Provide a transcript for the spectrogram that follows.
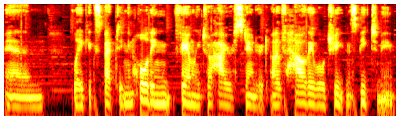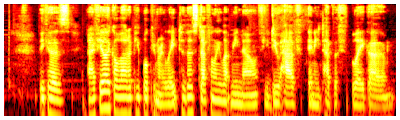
and like expecting and holding family to a higher standard of how they will treat and speak to me. Because I feel like a lot of people can relate to this. Definitely let me know if you do have any type of like um,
